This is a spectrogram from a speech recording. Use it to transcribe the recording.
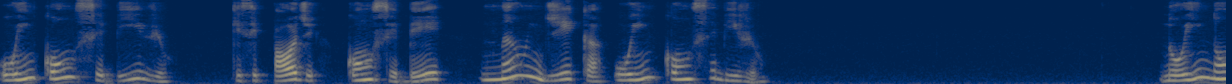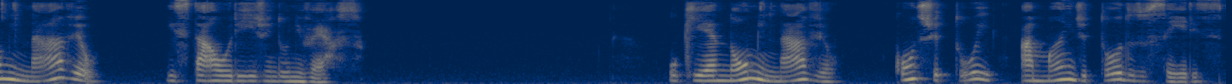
O inconcebível que se pode conceber não indica o inconcebível. No inominável está a origem do universo. O que é nominável constitui a mãe de todos os seres.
